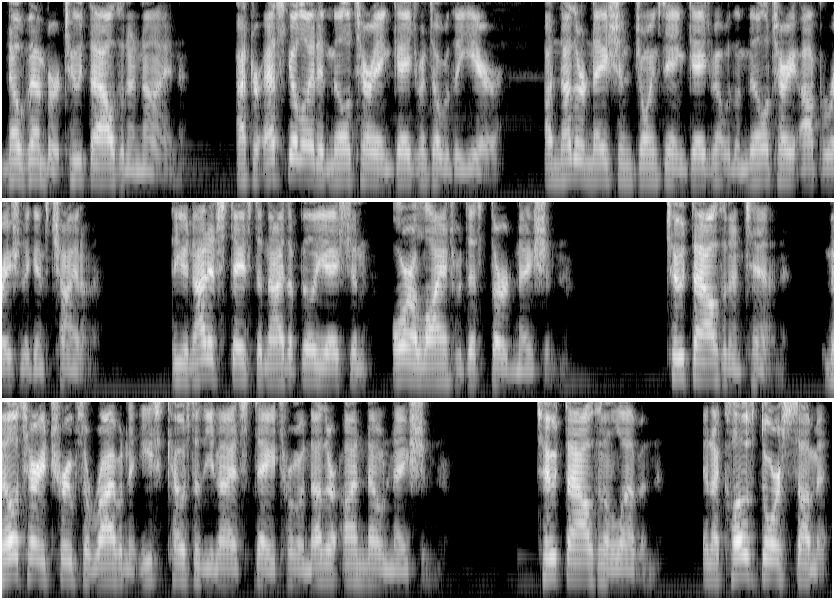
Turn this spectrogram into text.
November 2009 After escalated military engagements over the year, another nation joins the engagement with a military operation against China. The United States denies affiliation or alliance with this third nation. 2010 military troops arrive on the east coast of the United States from another unknown nation. 2011. In a closed-door summit,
